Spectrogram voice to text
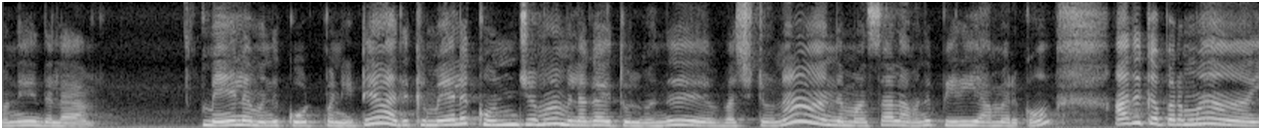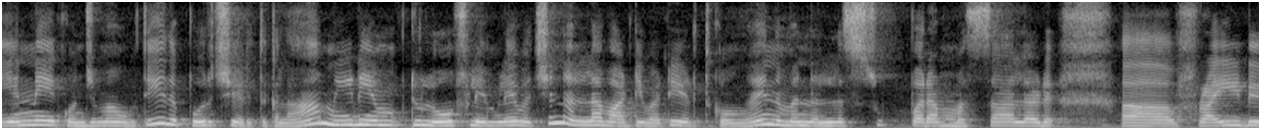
வந்து இதில் மேலே வந்து கோட் பண்ணிவிட்டு அதுக்கு மேலே கொஞ்சமாக மிளகாய்த்தூள் வந்து வச்சிட்டோன்னா அந்த மசாலா வந்து பிரியாமல் இருக்கும். அதுக்கப்புறமா எண்ணெயை கொஞ்சமாக ஊற்றி இதை பொறிச்சு எடுத்துக்கலாம். மீடியம் டு லோ ஃப்ளேம்லேயே வச்சு நல்லா வாட்டி வாட்டி எடுத்துக்கோங்க. இந்த மாதிரி நல்ல சூப்பராக மசாலாடு ஃப்ரைடு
